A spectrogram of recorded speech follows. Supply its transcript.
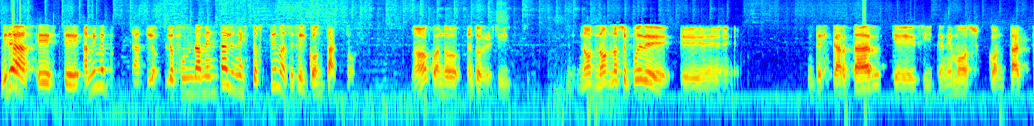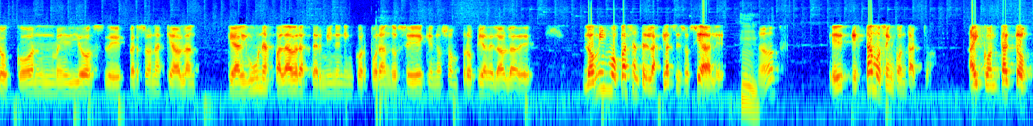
Mira, este, a mí me, lo, lo fundamental en estos temas es el contacto, ¿no? Cuando, entonces, si no, no, no se puede eh, descartar que si tenemos contacto con medios de personas que hablan, que algunas palabras terminen incorporándose que no son propias del habla de. Lo mismo pasa entre las clases sociales. Hmm. ¿no? Eh, estamos en contacto. Hay contacto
